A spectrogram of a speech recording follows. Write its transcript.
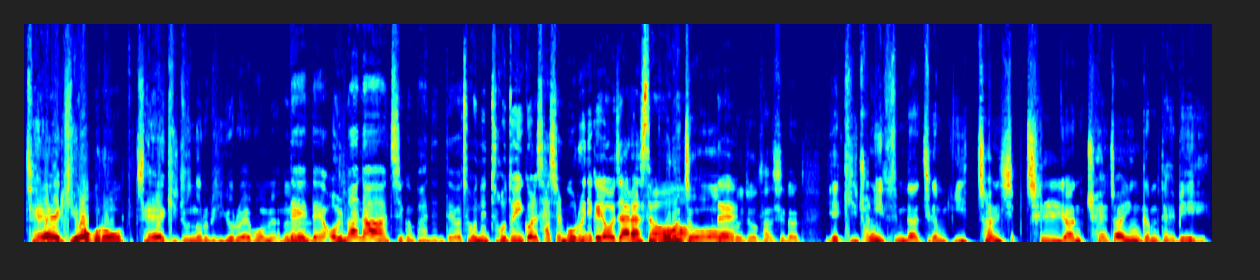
제 기억으로 제 기준으로 비교를 해보면은 네, 네. 얼마나 지금 받는데요? 저는 저도 이걸 사실 모르니까 여자라서 모르죠, 네. 모르죠. 사실은 이게 기준이 있습니다. 지금 2017년 최저임금 대비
